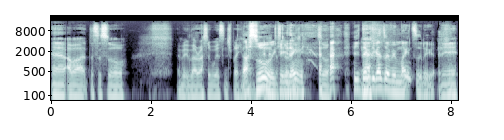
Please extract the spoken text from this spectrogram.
Äh, aber das ist so, wenn wir über Russell Wilson sprechen. Ach so, okay, ich denke So, ich denk die ganze Zeit, wen meinst du, Digga? nee,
